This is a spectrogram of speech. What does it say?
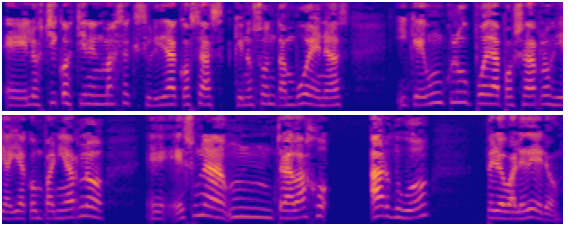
eh, los chicos tienen más accesibilidad a cosas que no son tan buenas y que un club pueda apoyarlos y, y acompañarlo eh, es una, un trabajo arduo, pero valedero.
